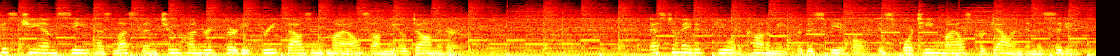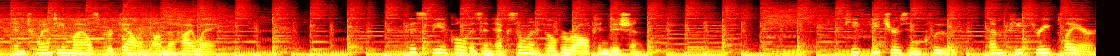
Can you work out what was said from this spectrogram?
This GMC has less than 233,000 miles on the odometer. Estimated fuel economy for this vehicle is 14 miles per gallon in the city, and 20 miles per gallon on the highway. This vehicle is in excellent overall condition. Key features include, MP3 player,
